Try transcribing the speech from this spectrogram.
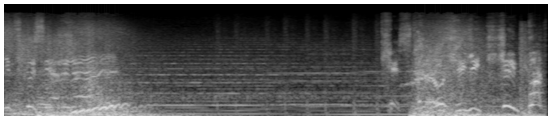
き尽くしてやるじゃん決して黒ひげ危機一髪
